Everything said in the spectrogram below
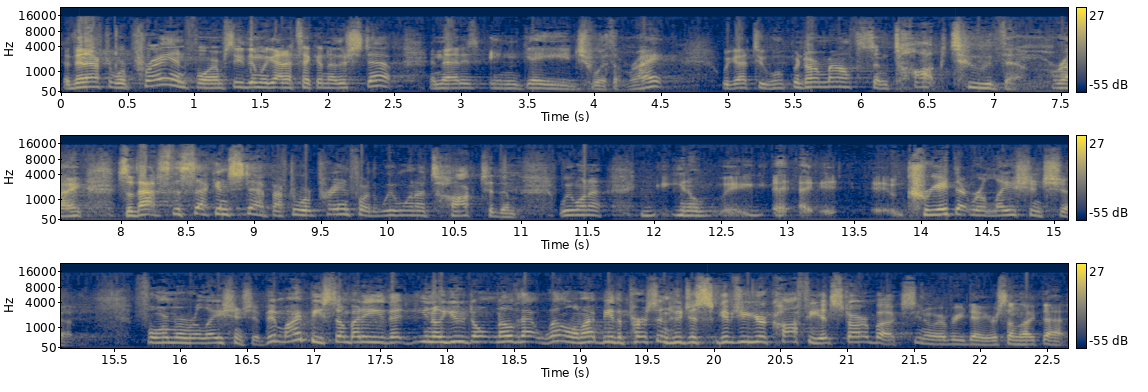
And then after we're praying for them, see, then we got to take another step, and that is engage with them, right? We got to open our mouths and talk to them, right? So that's the second step. After we're praying for them, we want to talk to them. We want to, you know, create that relationship form a relationship. It might be somebody that you know you don't know that well. It might be the person who just gives you your coffee at Starbucks, you know, every day or something like that.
